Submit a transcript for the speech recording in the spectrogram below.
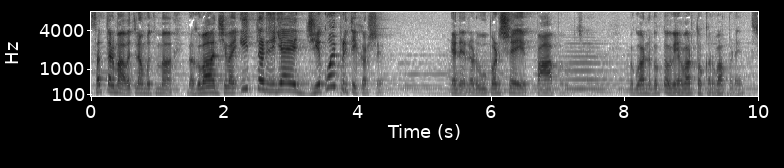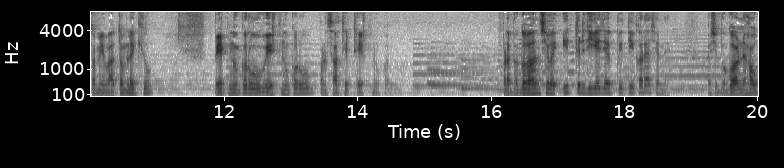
સત્તરમાં વચનામૃતમાં, ભગવાન સિવાય ઇતર જગ્યાએ જે કોઈ પ્રીતિ કરશે, એને રડવું પડશે, એ પાપ રૂપ છે. ભગવાનના ભક્તો, વ્યવહાર તો કરવા પડે. સ્વામી વાતમ લખ્યું, પેટનું કરવું વેઠનું કરવું પણ સાથે ઠેઠનું કરવું પણ ભગવાન સિવાય ઇતર જગ્યાએ જે પ્રીતિ કરે છે ને, પછી ભગવાનને હાવ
